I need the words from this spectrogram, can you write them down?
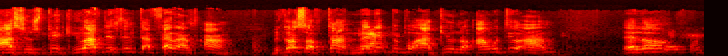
as you speak. You have this interference, Anne. Because of time, many Yeah. people are queuing up. And with you, Anne. Hello? Yes, sir.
